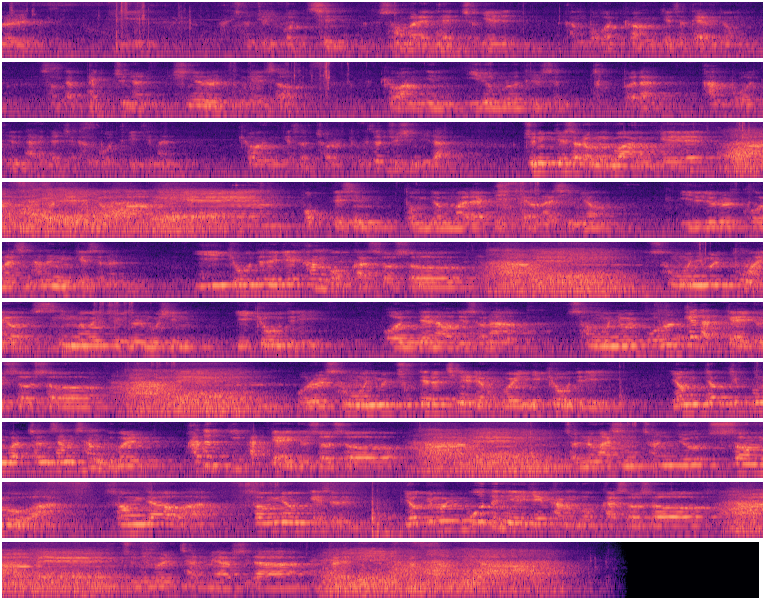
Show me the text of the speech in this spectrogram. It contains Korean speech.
오늘 이 천주의 모친 송말의 대축일 강복원 교황께서 대흥동 성당 100주년 신년을 통해서 교황님 이름으로 드릴 수 있는 특별한 강복을 드리는 날인데 제가 강복을 드리지만 교황님께서 저를 통해서 주십니다. 주님께서 여러분과 함께 복되신 동정 마리아께 태어나시며 인류를 구원하신 하느님께서는 이 교우들에게 강복하소서. 성모님을 통하여 생명의 주인을 모신 이 교우들이 언제나 어디서나 성모님의 보를 깨닫게 해주소서. 오늘 성모님을 축제를 지내려고 보인 이 교우들이 영적 기쁨과 천상 상급을 가득히 받게 해주소서 전능하신 천주 성부와 성자와 성령께서는 여김을 모든 이에게 강복하소서. 아멘. 주님을 찬미합시다. 하나님 감사합니다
